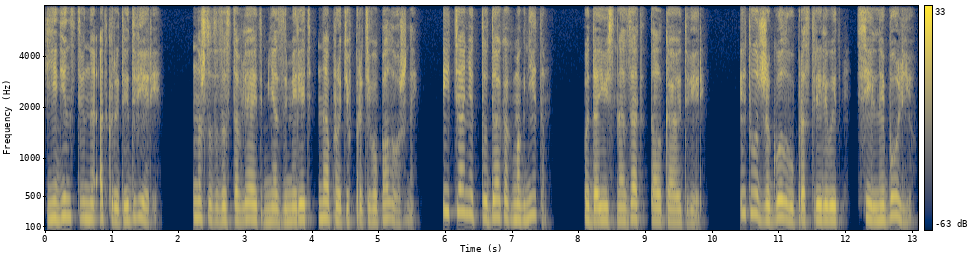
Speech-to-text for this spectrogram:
к единственной открытой двери. Но что-то заставляет меня замереть напротив противоположной и тянет туда, как магнитом. Подаюсь назад, толкаю дверь и тут же голову простреливает сильной болью.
